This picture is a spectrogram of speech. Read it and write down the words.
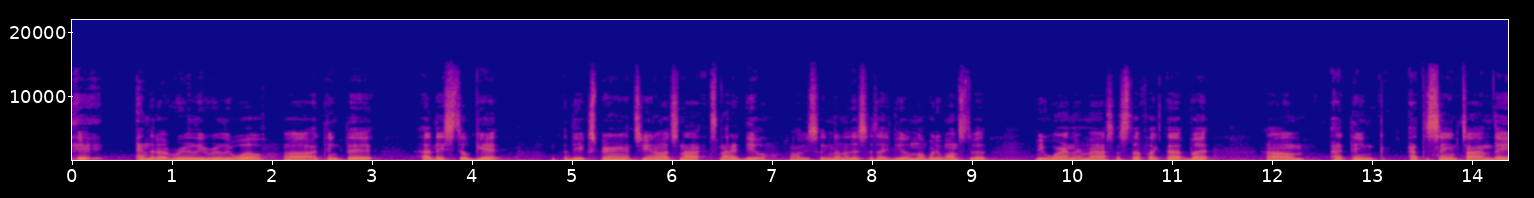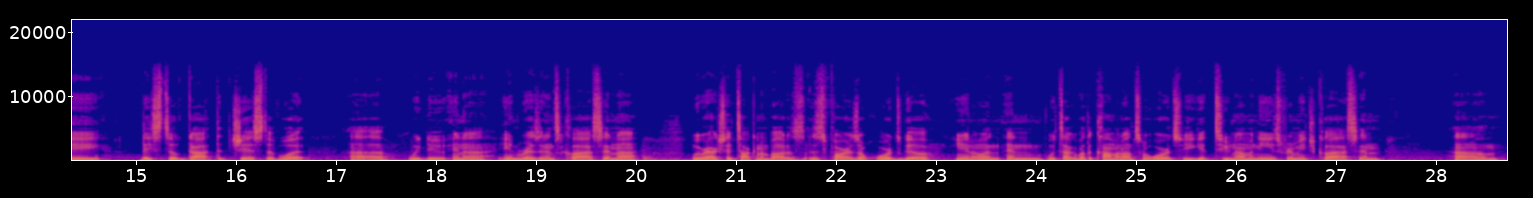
it ended up really really well. Uh, I think that uh, they still get the experience. You know, it's not it's not ideal. Obviously, none of this is ideal. Nobody wants to be wearing their masks and stuff like that. But um, I think at the same time they they still got the gist of what uh, we do in a in residence class, and uh, we were actually talking about as, as far as awards go, you know, and, and we talk about the commandant's award, so you get two nominees from each class, and um,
